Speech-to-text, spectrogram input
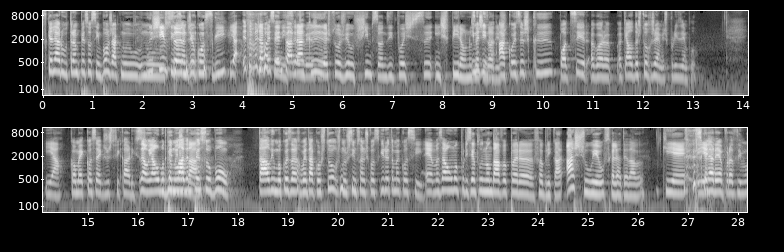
Se calhar o Trump pensou assim, bom, já que no, no Nos Simpsons, Simpsons- eu consegui... Yeah, eu também já pensei nisso. na Será que as pessoas veem os Simpsons e depois se inspiram nos Imagina, episódios? há coisas que pode ser. Agora, aquela das Torres Gêmeas, por exemplo. Yeah. Como é que consegue justificar isso? Não, e há uma o que Bin Laden pensou, bom, está ali uma coisa a arrebentar com as torres, nos Simpsons conseguiram, eu também consigo. É, mas há uma que, por exemplo, não dava para fabricar. Acho eu, se calhar até dava. Que é, Se é- calhar é a próxima.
